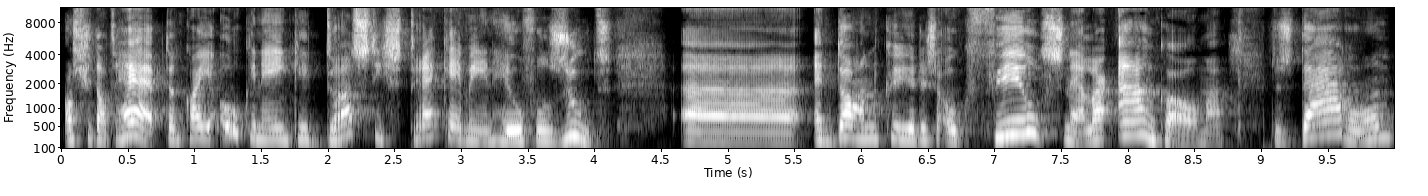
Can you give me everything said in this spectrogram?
als je dat hebt, dan kan je ook in één keer drastisch trekken in heel veel zoet. Uh, en dan kun je dus ook veel sneller aankomen. Dus daarom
